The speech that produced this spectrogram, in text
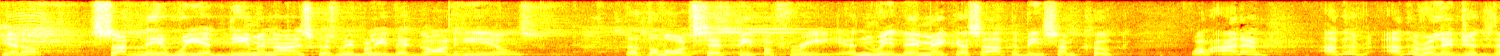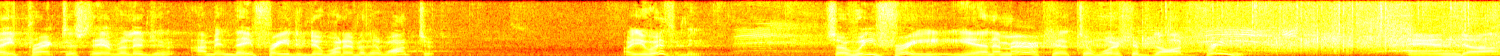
You know, suddenly we are demonized because we believe that God heals, that the Lord sets people free, and we, they make us out to be some kook. Well, I don't. Other, other religions, they practice their religion. I mean, they're free to do whatever they want to. Are you with me? So we free here in America to worship God freely. And, uh,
